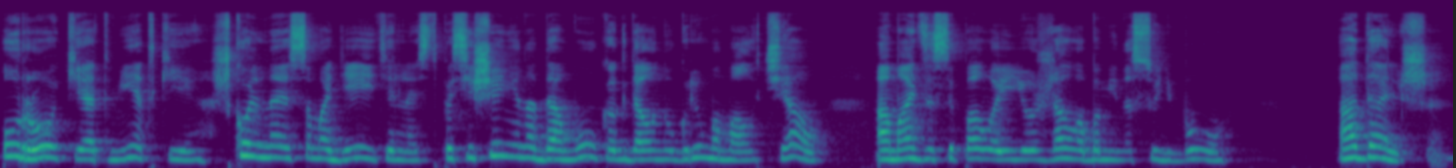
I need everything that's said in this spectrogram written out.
Уроки, отметки, школьная самодеятельность, посещение на дому, когда он угрюмо молчал, а мать засыпала ее жалобами на судьбу. А дальше?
